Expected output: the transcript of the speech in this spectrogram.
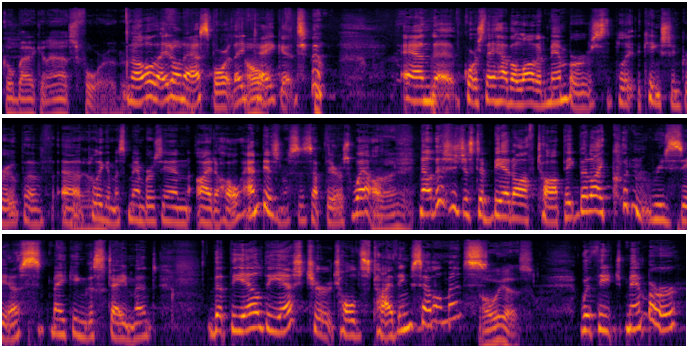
go back and ask for it. No, they don't ask for it; they Oh. take it. and uh, of course, they have a lot of members, the Kingston group of uh, polygamous members in Idaho, and businesses up there as well. Right. Now, this is just a bit off topic, but I couldn't resist making the statement that the LDS Church holds tithing settlements Oh yes. with each member,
